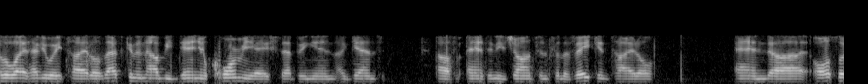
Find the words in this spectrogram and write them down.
for the light heavyweight title. That's going to now be Daniel Cormier stepping in against uh, Anthony Johnson for the vacant title. And uh, also,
